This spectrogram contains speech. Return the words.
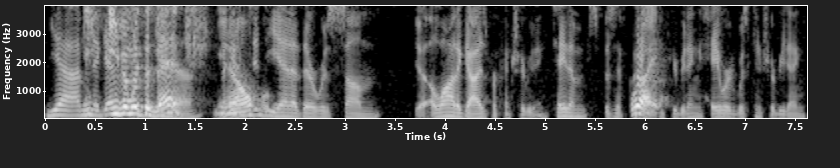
Yeah, I mean, even with the bench, you know, Indiana, there was some. A lot of guys were contributing. Tatum specifically right. was contributing. Hayward was contributing,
